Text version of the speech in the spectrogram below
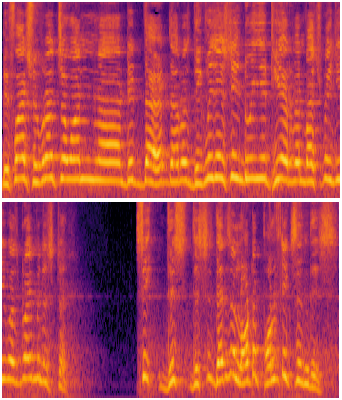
Before Shivraj Chauhan uh, did that, there was Digvijay Singh doing it here when Vajpayee ji was prime minister. See, this this is there is a lot of politics in this,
